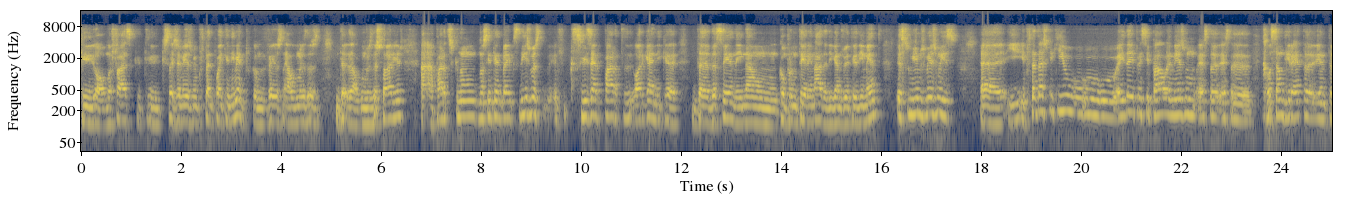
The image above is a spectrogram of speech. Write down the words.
que, ou uma frase que, que, que seja mesmo importante para o entendimento, porque como vês em algumas das, de, algumas das histórias, há, há, partes que não, não se entende bem o que se diz, mas que se fizer parte orgânica da, da cena e não comprometer em nada, digamos, o entendimento, assumimos mesmo isso. Uh, e, e, portanto acho que aqui o, o, a ideia principal é mesmo esta, esta relação direta entre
